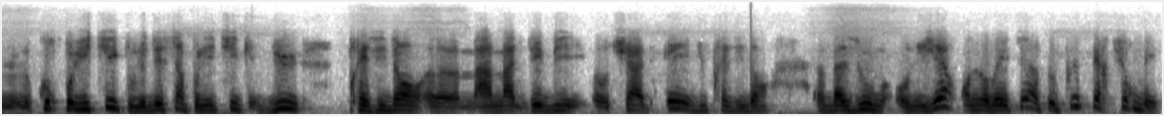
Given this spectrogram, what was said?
le cours politique ou le destin politique du président Mahamad Déby au Tchad et du président Bazoum au Niger en aurait été un peu plus perturbé.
